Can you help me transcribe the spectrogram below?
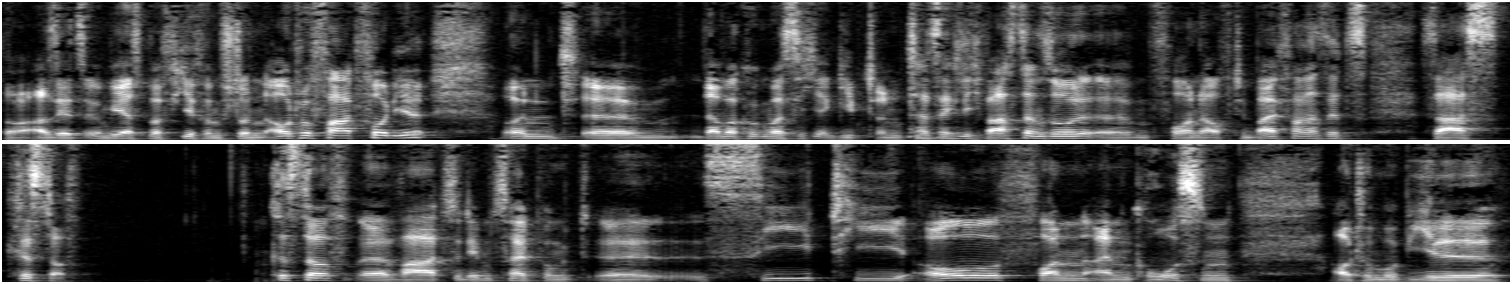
So, also jetzt irgendwie erstmal vier, fünf Stunden Autofahrt vor dir und ähm, da mal gucken, was sich ergibt. Und tatsächlich war es dann so, ähm, vorne auf dem Beifahrersitz saß Christoph. Christoph äh, war zu dem Zeitpunkt äh, CTO von einem großen Automobil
